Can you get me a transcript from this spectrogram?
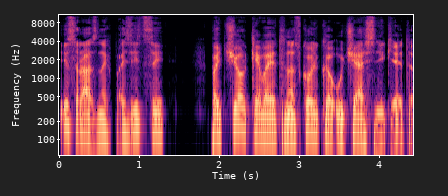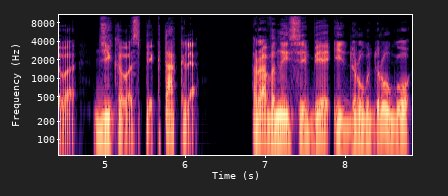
и с разных позиций подчеркивает, насколько участники этого дикого спектакля равны себе и друг другу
